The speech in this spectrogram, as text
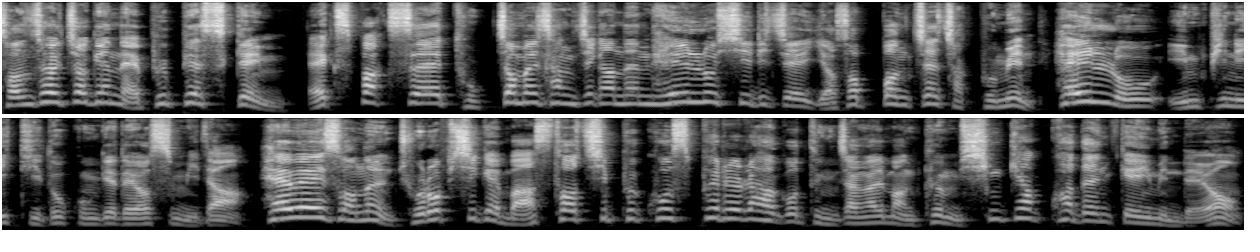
전설적인 FPS 게임 엑스박스의 독점을 상징하는 헤일로 시리즈의 여섯번째 작품인 헤일로 인피니트도 공개되었습니다. 해외에서는 졸업식에 마스터 치프 코스프레를 하고 등장할 만큼 신격화된 게임인데요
